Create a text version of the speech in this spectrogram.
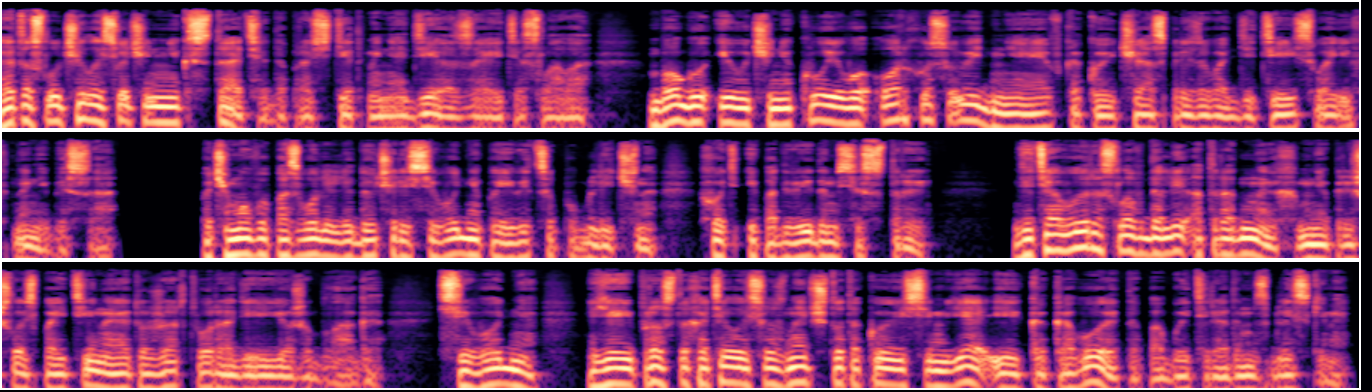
Это случилось очень не кстати, да простит меня Диа за эти слова. Богу и ученику его Орхусу виднее, в какой час призывать детей своих на небеса. Почему вы позволили дочери сегодня появиться публично, хоть и под видом сестры? Дитя выросло вдали от родных, мне пришлось пойти на эту жертву ради ее же блага. Сегодня ей просто хотелось узнать, что такое семья и каково это побыть рядом с близкими.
